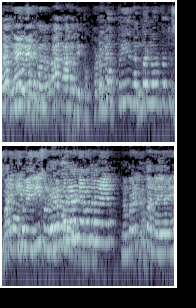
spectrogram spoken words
ਆਹ ਮੈਂ ਮੈਂ ਦਿਖਾਉਣਾ ਆ ਆ ਲਓ ਦੇਖੋ ਤੁਹਾਡਾ ਦੇਖੋ ਮੈਂ ਪਲੀਜ਼ ਨੰਬਰ ਨੋਟ ਤਾਂ ਤੁਸੀਂ ਭਾਈ ਦਿਓ। ਮੇਰੀ ਸੁਣੋ। ਨੰਬਰ ਕੀ ਮਤਲਬ ਹੈ ਯਾਰ? ਨੰਬਰ ਵਾਲੀ ਗੱਲ ਹੈ ਯਾਰ ਇਹ?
